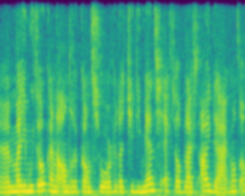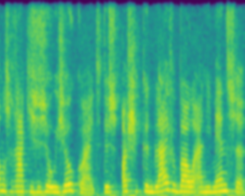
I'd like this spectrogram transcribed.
Uh, maar je moet ook aan de andere kant zorgen dat je die mensen echt wel blijft uitdagen, want anders raak je ze sowieso kwijt. Dus als je kunt blijven bouwen aan die mensen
